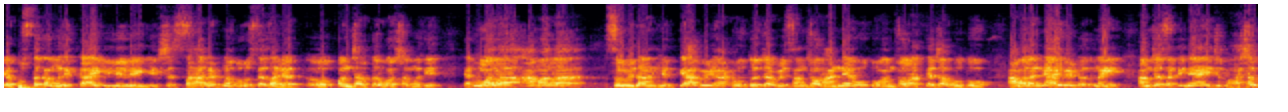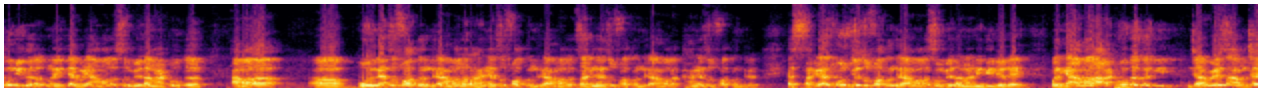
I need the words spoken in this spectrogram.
या पुस्तकामध्ये काय लिहिलेलं आहे? एकशे सहा घटना दुरुस्त्या झाल्यात पंच्याहत्तर वर्षामध्ये. तुम्हाला आम्हाला संविधान हे त्यावेळी आठवतं ज्यावेळेस आमच्यावर अन्याय होतो आमच्यावर अत्याचार होतो. आम्हाला न्याय भेटत नाही. आमच्यासाठी न्यायाची भाषा कोणी करत नाही त्यावेळी आम्हाला संविधान आठवतं. आम्हाला बोलण्याचं स्वातंत्र्य आम्हाला राहण्याचं स्वातंत्र्य आम्हाला जगण्याचं स्वातंत्र्य आम्हाला खाण्याचं स्वातंत्र्य या सगळ्याच गोष्टीचं स्वातंत्र्य आम्हाला संविधानाने दिलेलं आहे. पण हे आम्हाला आठवतं कधी ज्यावेळेस आमच्या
